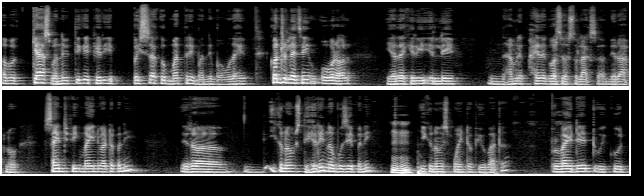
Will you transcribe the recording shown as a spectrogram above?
अब क्यास भन्ने बित्तिकै फेरि यो पैसाको मात्रै भन्ने हुँदाखेरि कन्ट्रीलाई चाहिँ ओभरअल हेर्दाखेरि यसले हामीलाई फाइदा गर्छ जस्तो लाग्छ मेरो आफ्नो साइन्टिफिक माइन्डबाट पनि र इकोनोमिक्स धेरै नबुझे पनि. इकोनोमिक्स पोइन्ट अफ भ्यूबाट provided we could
